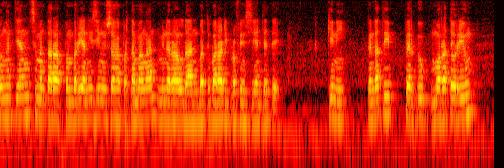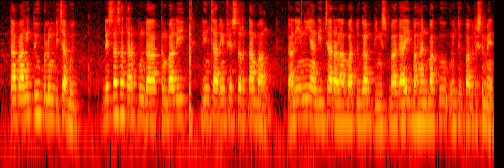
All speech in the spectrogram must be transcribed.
penghentian sementara pemberian izin usaha pertambangan mineral dan batu bara di Provinsi NTT. Kini, kendati pergub moratorium tambang itu belum dicabut, Desa Satar Punda kembali diincar investor tambang Kali ini yang diincar adalah batu gamping sebagai bahan baku untuk pabrik semen.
